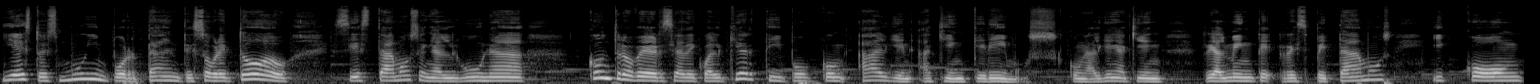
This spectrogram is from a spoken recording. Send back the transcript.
Y esto es muy importante, sobre todo si estamos en alguna controversia de cualquier tipo con alguien a quien queremos, con alguien a quien realmente respetamos y con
